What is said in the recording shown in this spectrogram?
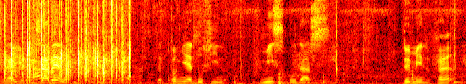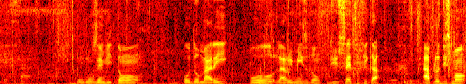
Isabelle, la première dauphine Miss Audace 2020. Et nous invitons Odo Marie pour la remise du certificat. Applaudissements.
